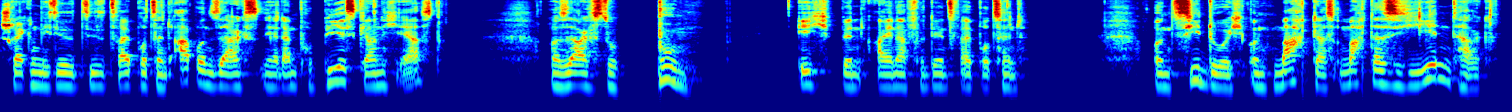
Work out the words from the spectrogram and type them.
Schrecken dich diese, diese 2% ab und sagst, ja, dann probier es gar nicht erst. Oder sagst du, boom, ich bin einer von den 2%. Und zieh durch und mach das und mach das jeden Tag.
